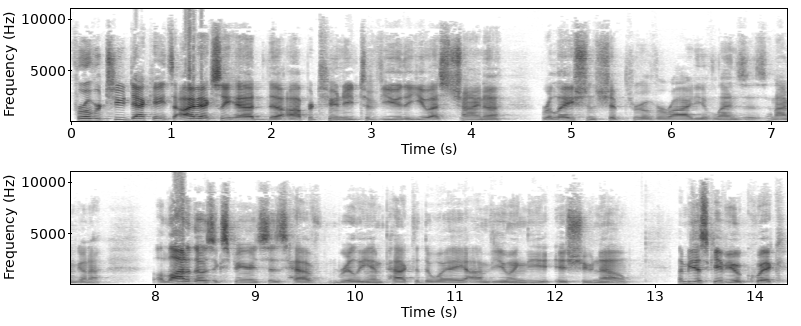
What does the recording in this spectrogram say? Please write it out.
For over two decades, I've actually had the opportunity to view the US China relationship through a variety of lenses, and I'm going to a lot of those experiences have really impacted the way I'm viewing the issue now. Let me just give you a quick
